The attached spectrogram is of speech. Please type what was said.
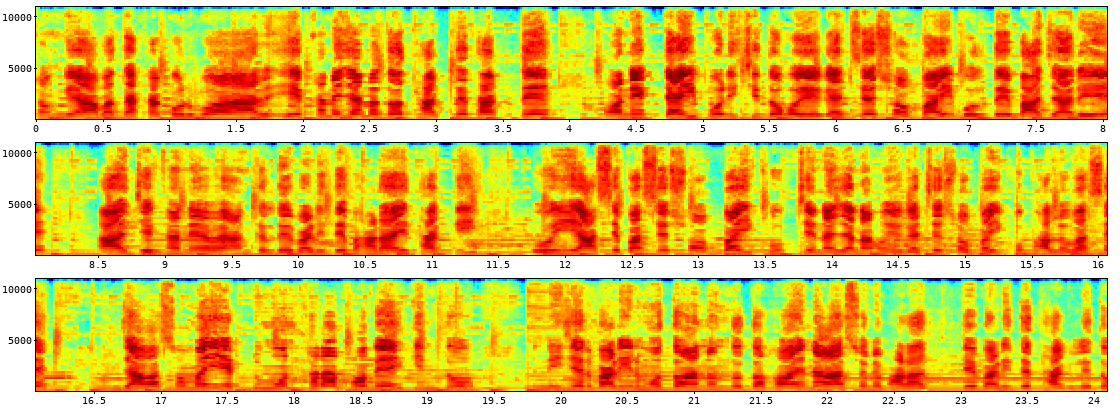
সঙ্গে আবার দেখা করব। আর এখানে যেন তো, থাকতে থাকতে অনেকটাই পরিচিত হয়ে গেছে সবাই বলতে বাজারে। আর যেখানে আঙ্কেলদের বাড়িতে ভাড়ায় থাকি, ওই আশেপাশে সবাই খুব চেনা জানা হয়ে গেছে, সবাই খুব ভালোবাসে। যাওয়ার সময় একটু মন খারাপ হবে, কিন্তু নিজের বাড়ির মতো আনন্দ তো হয় না। আসলে ভাড়াতে বাড়িতে থাকলে তো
